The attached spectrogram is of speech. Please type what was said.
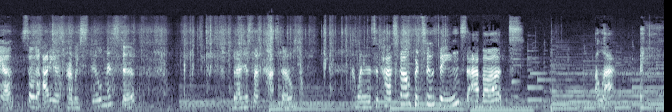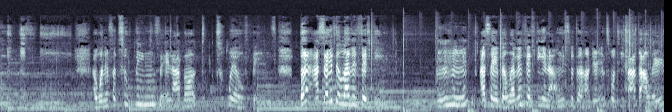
Yeah, so the audio is probably still messed up. But I just left Costco. I went into Costco for two things. I bought a lot. I went in for two things and I bought 12 things. But I saved 1150. Mm-hmm. I saved 1150 and I only spent $125.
